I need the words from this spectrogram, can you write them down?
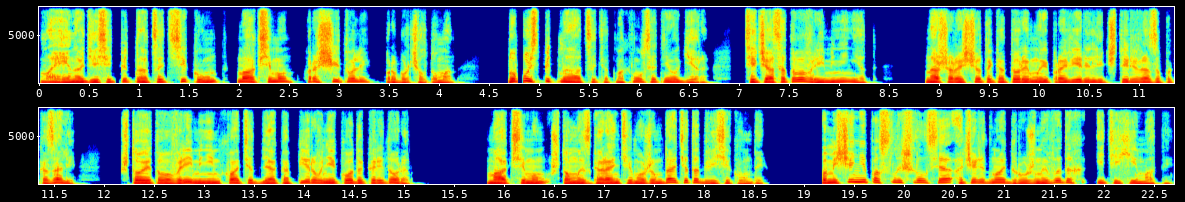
«Мы на 10-15 секунд максимум рассчитывали», — пробурчал Туман. «Ну пусть 15», — отмахнулся от него Гера. «Сейчас этого времени нет. Наши расчеты, которые мы проверили четыре раза, показали, что этого времени им хватит для копирования кода коридора. Максимум, что мы с гарантией можем дать, — это 2 секунды». В помещении послышался очередной дружный выдох и тихие маты.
